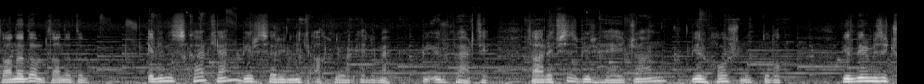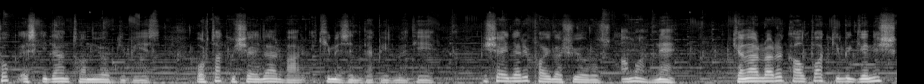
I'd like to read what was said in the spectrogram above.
Tanıdım, tanıdım. Elini sıkarken bir serinlik akıyor elime, bir ürperti. Tarifsiz bir heyecan, bir hoş mutluluk. Birbirimizi çok eskiden tanıyor gibiyiz. Ortak bir şeyler var ikimizin de bilmediği. Bir şeyleri paylaşıyoruz ama ne? Kenarları kalpak gibi geniş,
